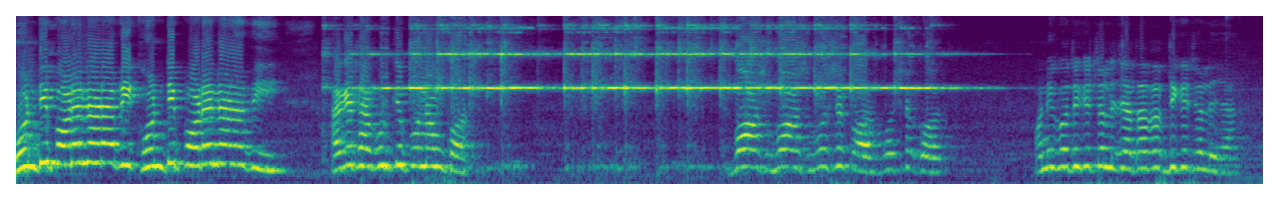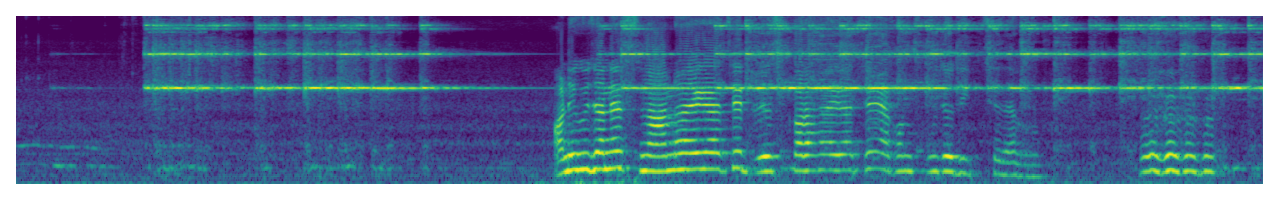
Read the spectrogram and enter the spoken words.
ঘন্টি পরে নাড়াবি ঘন্টি পরে নাড়াবি আগে ঠাকুরকে প্রণাম কর। বস বস বসে কর বসে কর। অনেক ওদিকে চলে যা দাদার দিকে চলে যা। অনেক উজানের স্নান হয়ে গেছে ড্রেস করা হয়ে গেছে এখন পুজো দিচ্ছে দেখো।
